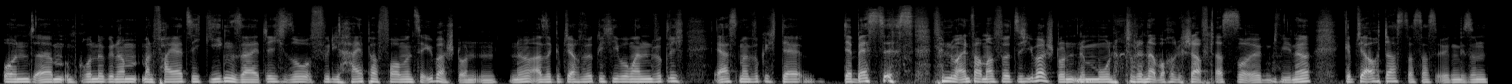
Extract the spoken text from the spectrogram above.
Und ähm, im Grunde genommen, man feiert sich gegenseitig so für die High Performance der Überstunden. Ne? Also es gibt ja auch wirklich die, wo man wirklich erstmal wirklich der der Beste ist, wenn du einfach mal 40 Überstunden im Monat oder in der Woche geschafft hast, so irgendwie, ne? Gibt ja auch das, dass das irgendwie so ein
